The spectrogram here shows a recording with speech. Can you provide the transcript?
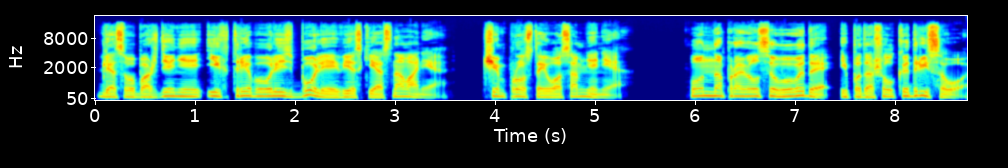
Для освобождения их требовались более веские основания, чем просто его сомнения. Он направился в УВД и подошел к Идрисову,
